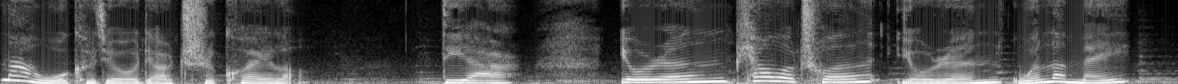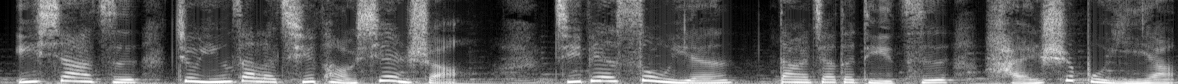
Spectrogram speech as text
那我可就有点吃亏了。第二，有人飘了唇，有人纹了眉，一下子就赢在了起跑线上。即便素颜，大家的底子还是不一样，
